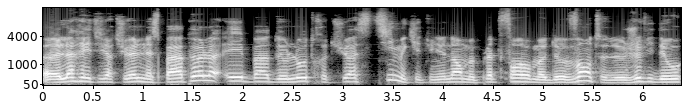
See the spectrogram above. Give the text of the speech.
euh, la réalité virtuelle, n'est-ce pas Apple? Et bah de l'autre, tu as Steam, qui est une énorme plateforme de vente de jeux vidéo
